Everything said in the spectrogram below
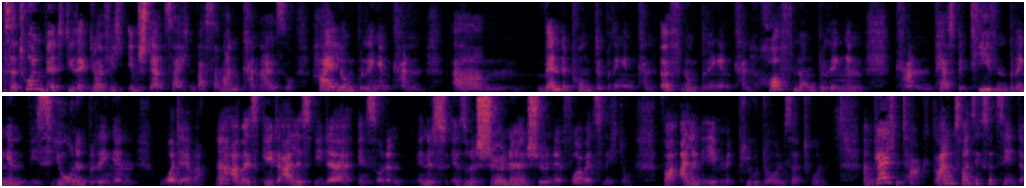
Saturn wird direktläufig im Sternzeichen Wassermann, kann also Heilung bringen, kann ähm, Wendepunkte bringen, kann Öffnung bringen, kann Hoffnung bringen, kann Perspektiven bringen, Visionen bringen, whatever. Ne? Aber es geht alles wieder in so, einen, in, eine, in so eine schöne, schöne Vorwärtsrichtung. Vor allem eben mit Pluto und Saturn. Am gleichen Tag, 23.10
